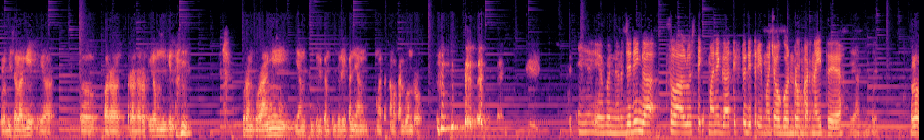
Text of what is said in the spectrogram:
Kalau bisa lagi ya eh, para sutradara film mungkin kurang-kurangi yang penculikan-penculikan yang mengatasnamakan gondrong. Iya iya bener. Jadi nggak selalu stigma negatif tuh diterima cowok gondrong karena itu ya. Ya, betul. Kalau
